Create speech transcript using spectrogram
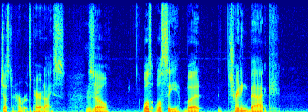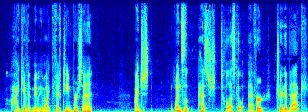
Justin Herbert's paradise. Mm-hmm. So we'll we'll see, but trading back, I give it maybe like fifteen percent. I just when's has Telesco ever traded back?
